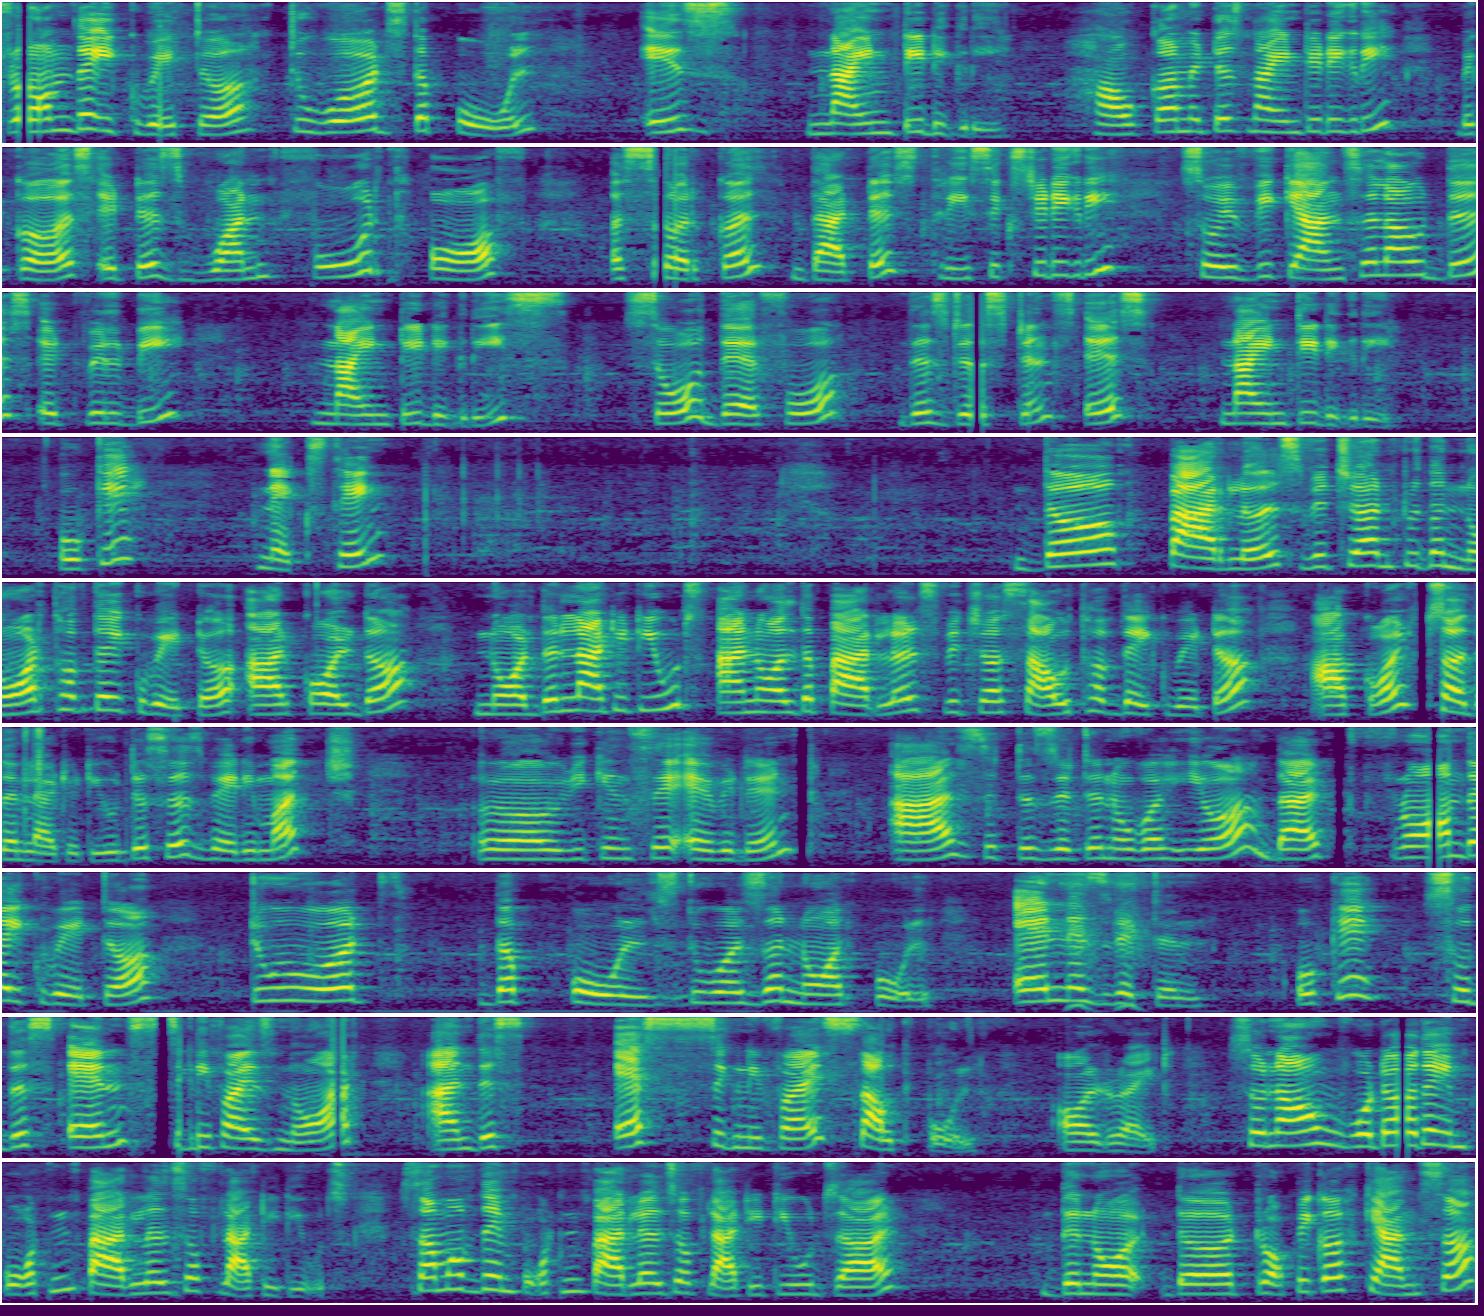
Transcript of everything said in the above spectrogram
from the equator towards the pole is 90 degree. How come it is 90 degree? Because it is one fourth of a circle that is 360 degree. So if we cancel out this it will be 90 degrees. So therefore this distance is 90 degree. Okay. Next thing. The parallels which are to the north of the equator are called the northern latitudes and all the parallels which are south of the equator are called southern latitude. This is very much uh, we can say evident as it is written over here that from the equator towards the poles towards the north pole n is written okay so this N signifies north and this S signifies south pole. Alright. So now what are the important parallels of latitudes? Some of the important parallels of latitudes are the, the Tropic of Cancer.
